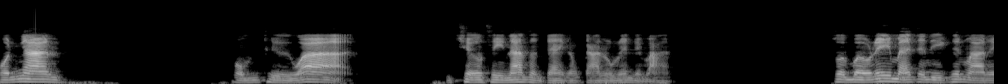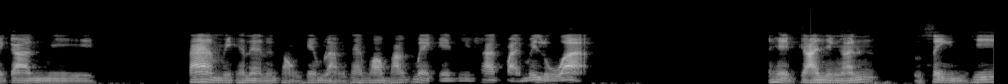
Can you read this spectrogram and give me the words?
ผลงาน ผมถือว่าเชลซีน่าสนใจกับการลงเล่นในบ้าน ส่วนเบอร์รี่แม้จะดีขึ้นมาในการมี แต้มมีคะแนนในสองเกมหลัง แต่พอพักเบรกเกมทีมชาติไปไม่รู้ว่า เหตุการณ์อย่างนั้นสิ่งที่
